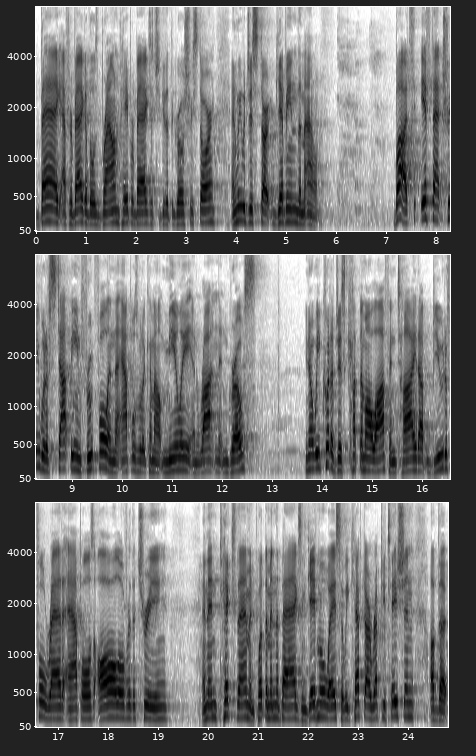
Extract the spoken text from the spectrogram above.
bag after bag of those brown paper bags that you get at the grocery store, and we would just start giving them out. But if that tree would have stopped being fruitful and the apples would have come out mealy and rotten and gross, you know, we could have just cut them all off and tied up beautiful red apples all over the tree and then picked them and put them in the bags and gave them away so we kept our reputation of the,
